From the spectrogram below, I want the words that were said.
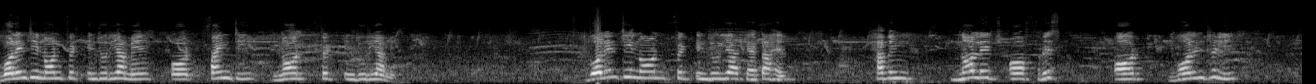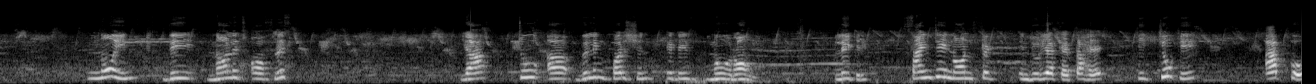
वॉलेंटी नॉन फिट इंजूरिया में और साइंटी नॉन फिट इंजूरिया में। वॉलेंटी नॉन फिट इंजूरिया कहता है हैविंग नॉलेज ऑफ़ रिस्क और voluntarily knowing the knowledge of या to a willing person, it is no wrong. लेकिन साइंटी नॉन फिट इंजूरिया कहता है कि क्योंकि आपको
